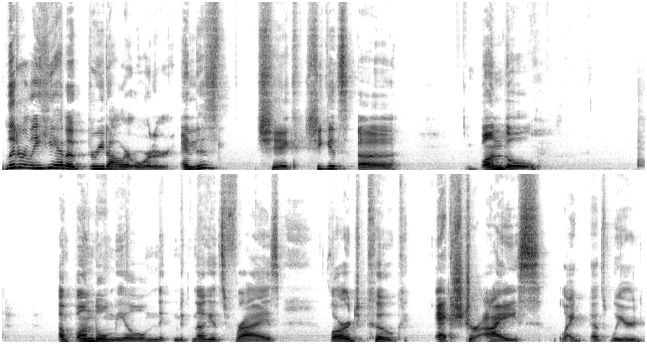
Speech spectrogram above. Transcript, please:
literally he had a three dollar order, and this chick she gets a bundle, a bundle meal, McNuggets, fries, large Coke, extra ice. Like that's weird,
